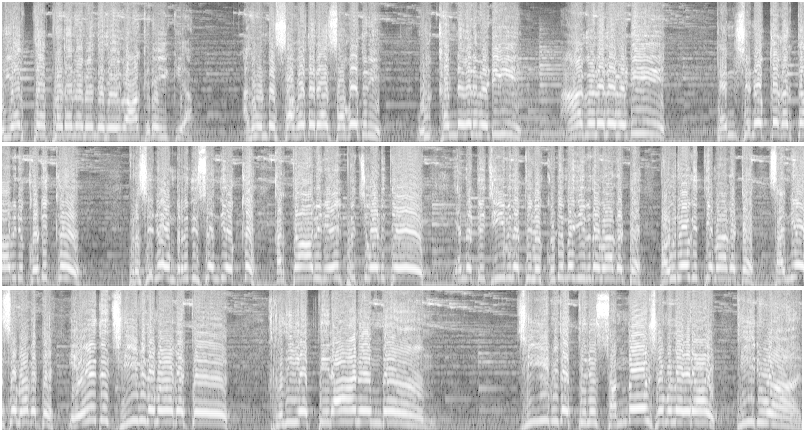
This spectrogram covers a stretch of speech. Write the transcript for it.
ഉയർത്തപ്പെടണമെന്ന് ദൈവം ആഗ്രഹിക്കുക. അതുകൊണ്ട് സഹോദര സഹോദരി ഉത്കണ്ഠകൾ വെടി ആകുലത വെടി ടെൻഷനൊക്കെ കർത്താവിന് കൊടുക്ക്. പ്രശ്നവും പ്രതിസന്ധിയും ഒക്കെ കർത്താവിനെ ഏൽപ്പിച്ചു കൊടുത്തേ. എന്നിട്ട് ജീവിതത്തിൽ കുടുംബജീവിതമാകട്ടെ പൗരോഹിത്യമാകട്ടെ സന്യാസമാകട്ടെ ഏത് ജീവിതമാകട്ടെ? ഹൃദയത്തിൽ ആനന്ദം ജീവിതത്തിൽ സന്തോഷമുള്ളവരായി തീരുവാൻ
